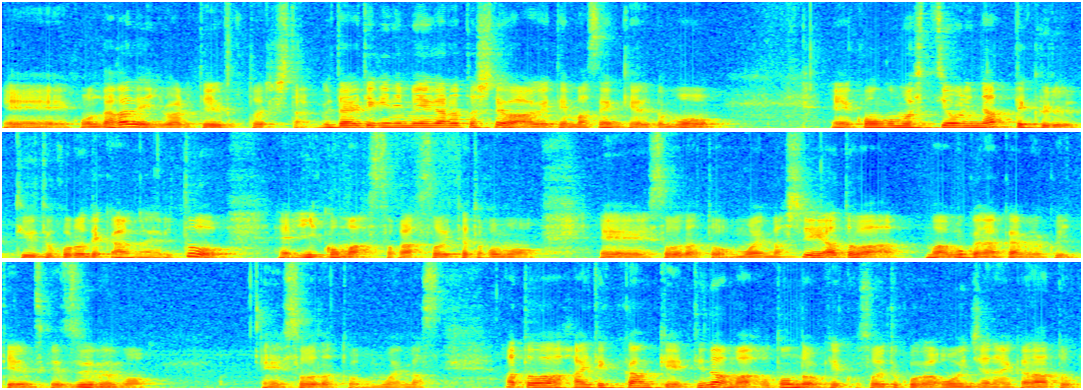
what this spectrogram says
えーこの中で言われていることでした。具体的に銘柄としては挙げてませんけれども今後も必要になってくるっていうところで考えると e コマースとかそういったところも、えーそうだと思いますしあとは、まあ、僕何回もよく言ってるんですけど Zoom も、えーそうだと思います。あとはハイテク関係っていうのは、まあ、ほとんど結構そういうところが多いんじゃないかなと、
